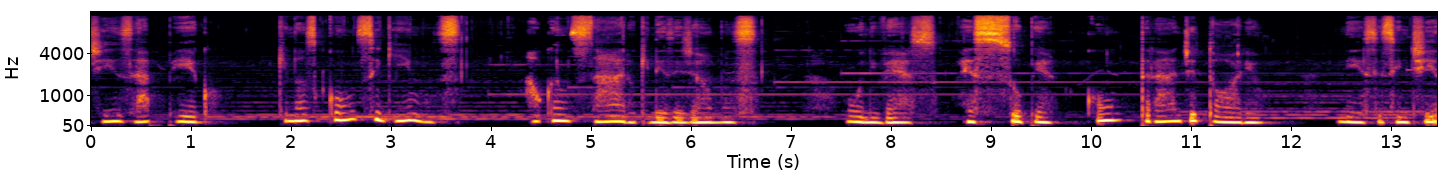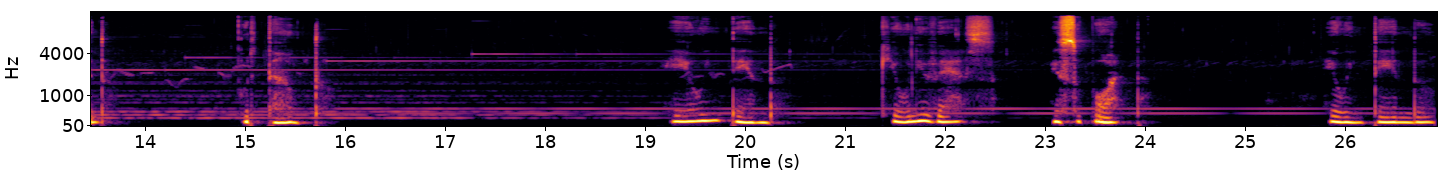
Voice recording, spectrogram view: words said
desapego que nós conseguimos alcançar o que desejamos. O universo é super contraditório nesse sentido. Portanto, eu entendo que o universo me suporta. Eu entendo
